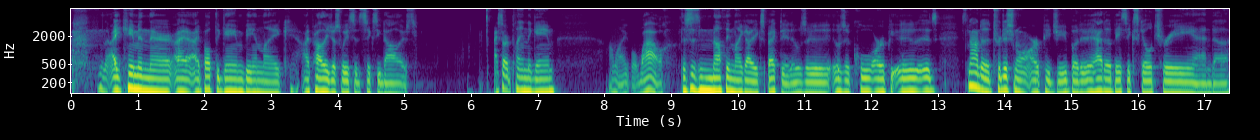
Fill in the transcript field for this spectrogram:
I came in there. I, I bought the game being like I probably just wasted sixty dollars. I started playing the game. I'm like, wow, this is nothing like I expected. It was a it was a cool RP. It's it's not a traditional RPG, but it had a basic skill tree and a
